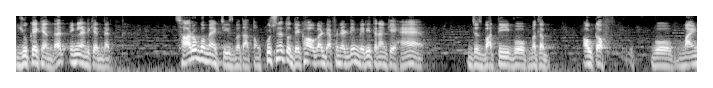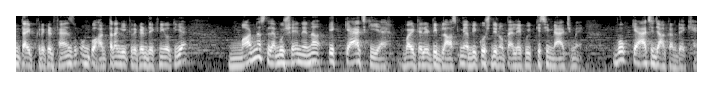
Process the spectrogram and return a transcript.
यूके के अंदर इंग्लैंड के अंदर। सारों को मैं एक चीज़ बताता हूँ। कुछ ने तो देखा होगा डेफिनेटली मेरी तरह के हैं। जज्बाती वो मतलब आउट ऑफ़ वो माइंड टाइप क्रिकेट फैंस उनको हर तरह की क्रिकेट देखनी होती है। मार्नस लेबुशे ने ना एक कैच किया है वाइटेलिटी ब्लास्ट में, अभी कुछ दिनों पहले कोई किसी मैच में। वो कैच जाकर देखें।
